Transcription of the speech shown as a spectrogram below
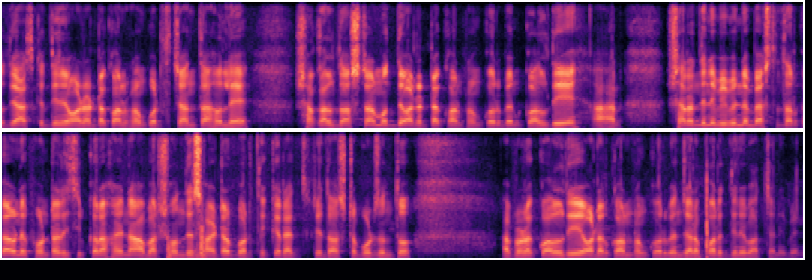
যদি আজকের দিনে অর্ডারটা কনফার্ম করতে চান তাহলে সকাল দশটার মধ্যে অর্ডারটা কনফার্ম করবেন কল দিয়ে। আর সারাদিনে বিভিন্ন ব্যস্ততার কারণে ফোনটা রিসিভ করা হয় না। আবার সন্ধ্যে ছয়টার পর থেকে রাত্রি দশটা পর্যন্ত আপনারা কল দিয়ে অর্ডার কনফার্ম করবেন, যারা পরের দিনে বাচ্চা নেবেন।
